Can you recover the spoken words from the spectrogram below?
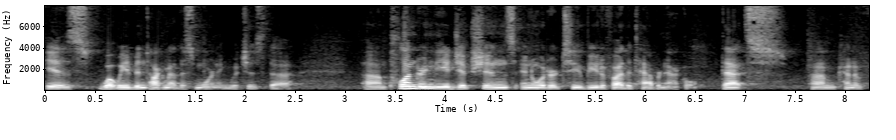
is what we had been talking about this morning, which is the um, plundering the Egyptians in order to beautify the tabernacle. That's um, kind of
